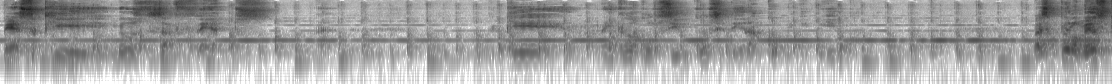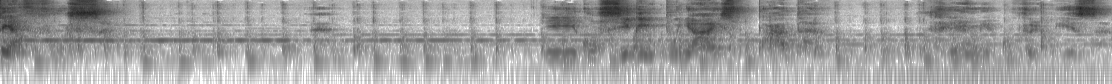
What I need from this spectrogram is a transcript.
Peço que meus desafetos, né? porque ainda não consigo considerar como inimigo, mas que pelo menos tenha força. né? Que consiga empunhar a espada firme, com firmeza.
